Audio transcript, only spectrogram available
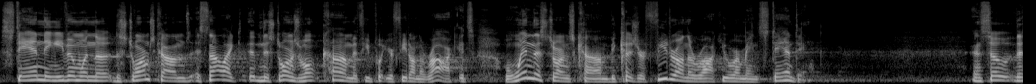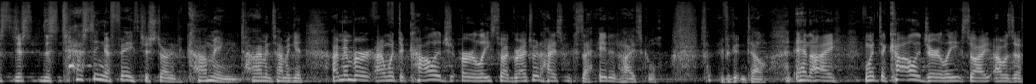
standing even when the, the storms comes, it's not like the storms won't come if you put your feet on the rock. It's when the storms come, because your feet are on the rock, you remain standing. And so this just this testing of faith just started coming time and time again. I remember I went to college early, so I graduated high school because I hated high school, if you couldn't tell. And I went to college early, so I, I was a,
